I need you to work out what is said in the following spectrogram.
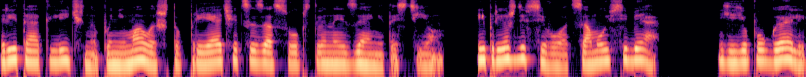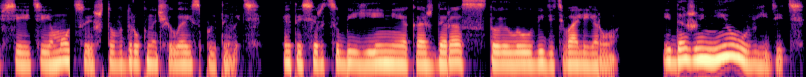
Рита отлично понимала, что прячется за собственной занятостью. И прежде всего от самой себя. Ее пугали все эти эмоции, что вдруг начала испытывать. Это сердцебиение каждый раз стоило увидеть Валеру. И даже не увидеть,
